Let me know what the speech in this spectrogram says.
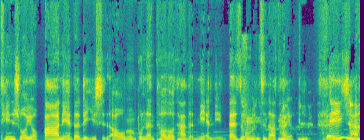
听说有八年的历史哦，我们不能透露他的年龄，但是我们知道他有 非常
